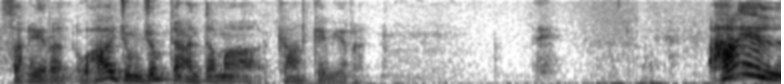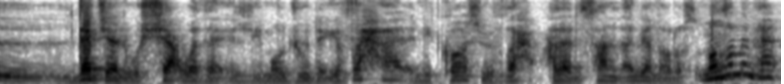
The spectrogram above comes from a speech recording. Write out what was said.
صغيرا وهاي جمجمته عندما كان كبيرا. هاي الدجل والشعوذة اللي موجودة يفضحها نيكوس ويفضحها على لسان الأب ياناروس من ضمنها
